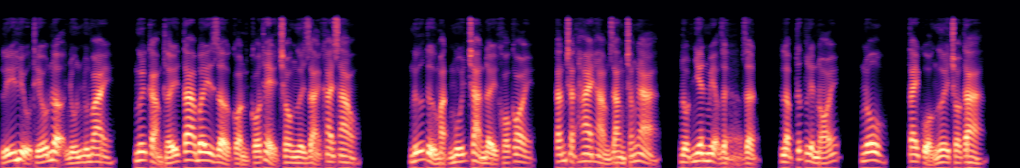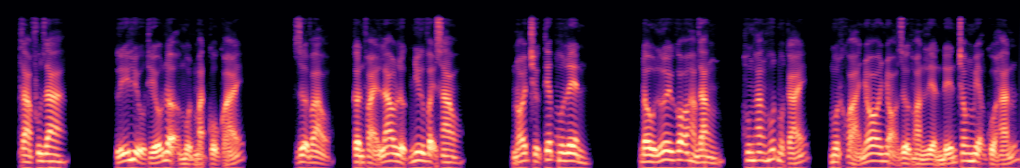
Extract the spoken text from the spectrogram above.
Lý hữu thiếu nợ nhún nhún vai, ngươi cảm thấy ta bây giờ còn có thể cho ngươi giải khai sao? Nữ tử mặt mũi tràn đầy khó coi cắn chặt hai hàm răng trắng ngà, đột nhiên miệng giật giật, lập tức liền nói, nô, tay của ngươi cho ta. Ta phun ra. Lý hữu thiếu nợ một mặt cổ quái. Dựa vào, cần phải lao lực như vậy sao? Nói trực tiếp hôn lên. Đầu lưỡi gõ hàm răng, hung hăng hút một cái, một khoả nho nhỏ dược hoàn liền đến trong miệng của hắn,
